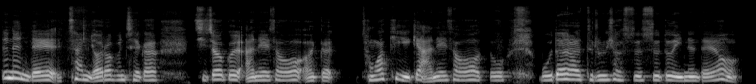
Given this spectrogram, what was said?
뜨는데 참 여러분 제가 지적을 안 해서 아, 그러니까 정확히 얘기 안 해서 또 못 알아들으셨을 수도 있는데요.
